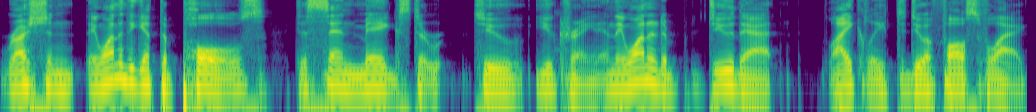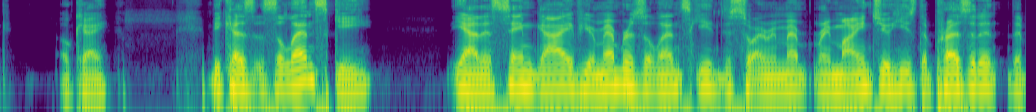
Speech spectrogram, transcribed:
Russian, they wanted to get the Poles to send MiGs to to Ukraine, and they wanted to do that likely to do a false flag, okay? Because Zelensky, yeah, the same guy. If you remember Zelensky, just so I remember, remind you, he's the president that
